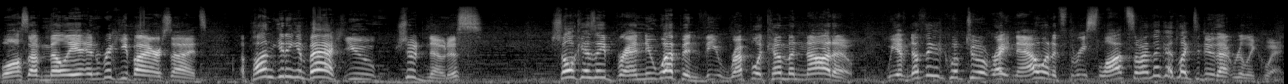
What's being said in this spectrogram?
We'll also have Melia and Riki by our sides. Upon getting him back, you should notice, Shulk has a brand new weapon, the Replica Monado. We have nothing equipped to it right now, and it's three slots, so I think I'd like to do that really quick.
